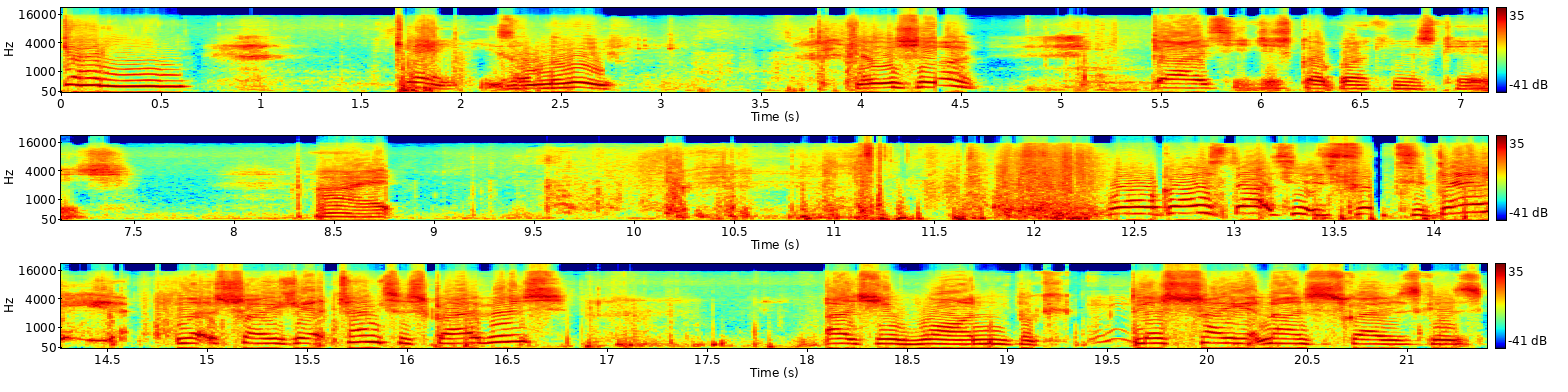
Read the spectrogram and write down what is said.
Got him. Okay, he's on the roof. No, we should. Oh. Guys, he just got back in his cage. Alright. Well guys, that's it for today. Let's try to get 10 subscribers. Actually one, but let's try to get 9 subscribers because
